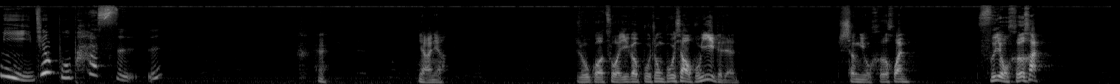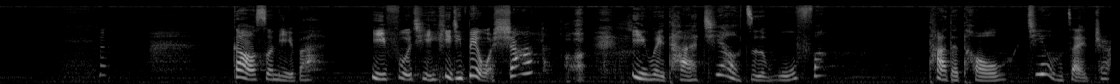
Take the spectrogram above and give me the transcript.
你就不怕死？哼，娘娘，如果做一个不忠不孝不义的人，生有何欢，死有何憾？哼，告诉你吧，你父亲已经被我杀了，因为他教子无方。他的头就在这儿。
